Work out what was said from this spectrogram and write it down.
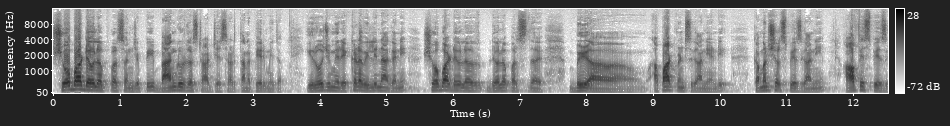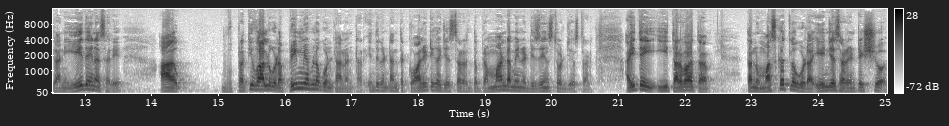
శోభా డెవలపర్స్ అని చెప్పి బెంగళూరులో స్టార్ట్ చేశాడు తన పేరు మీద. ఈరోజు మీరు ఎక్కడ వెళ్ళినా కానీ శోభా డెవలప్ డెవలపర్స్ ద- బి- అపార్ట్మెంట్స్ కానివ్వండి కమర్షియల్ స్పేస్ కానీ ఆఫీస్ స్పేస్ కానీ ఏదైనా సరే ఆ ప్రతి వాళ్ళు కూడా ప్రీమియంలో కొంటానంటారు. ఎందుకంటే అంత క్వాలిటీగా చేస్తాడు అంత బ్రహ్మాండమైన డిజైన్స్ తోటి చేస్తాడు. అయితే ఈ తర్వాత తను మస్కత్లో కూడా ఏం చేశాడంటే షో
